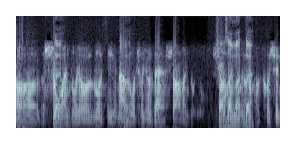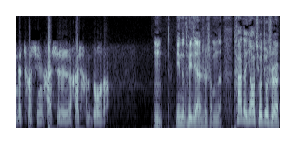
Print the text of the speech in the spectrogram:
呃，十五万左右落地，那裸车就在十二万左右。十二三万，对。可选的车型还是还是很多的。嗯，您的推荐是什么呢？它的要求就是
